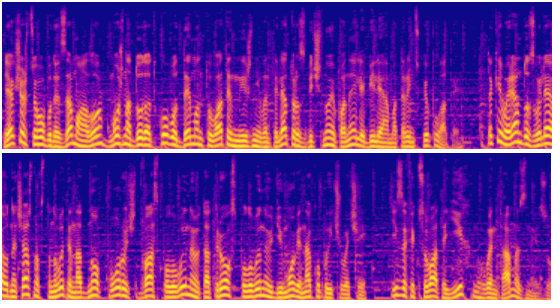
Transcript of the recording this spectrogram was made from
Якщо ж цього буде замало, можна додатково демонтувати нижній вентилятор з бічної панелі біля материнської плати. Такий варіант дозволяє одночасно встановити на дно поруч 2,5 та 3,5 дюймові накопичувачі і зафіксувати їх гвинтами знизу.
